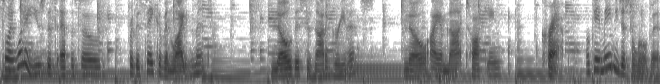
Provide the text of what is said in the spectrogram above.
So, I want to use this episode for the sake of enlightenment. No, this is not a grievance. No, I am not talking crap. Okay, maybe just a little bit.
